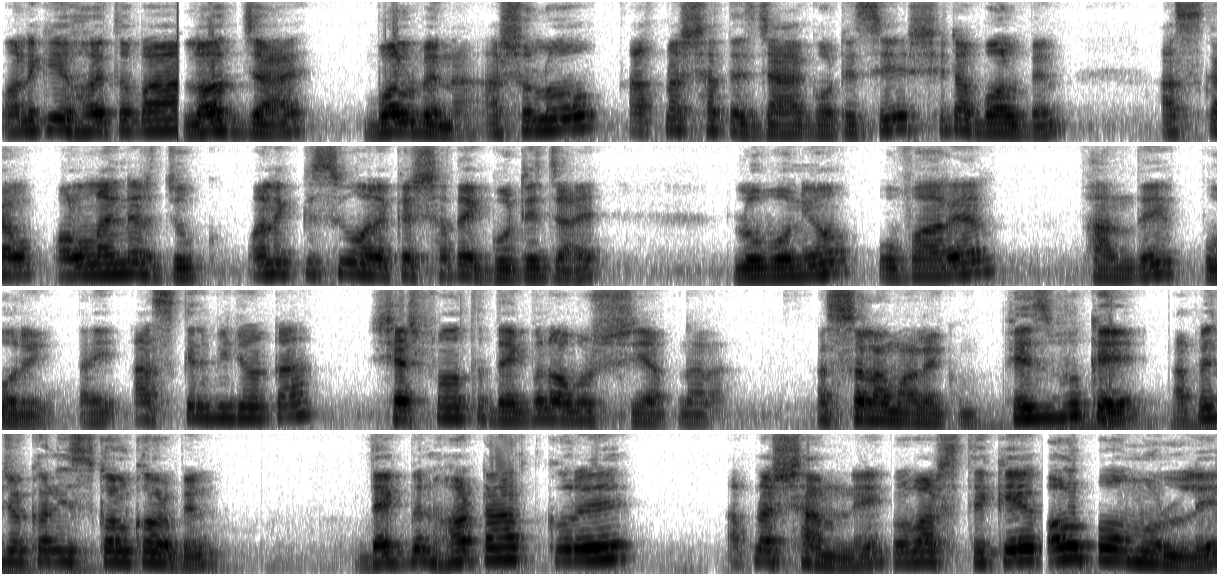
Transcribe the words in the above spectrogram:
অনেকেই হয়তোবা লজ্জায় বলবে না, আসলেও আপনার সাথে যা ঘটেছে সেটা বলবেন। আজকাল অনলাইনের যুগ, অনেক কিছু অনেকের সাথে ঘটে যায়, লোভনীয় উপহারের ফান্দে পড়ে। তাই আজকের ভিডিওটা শেষ পর্যন্ত দেখবেন অবশ্যই আপনারা। আসসালামু আলাইকুম। ফেসবুকে আপনি যখন স্কল করবেন দেখবেন হঠাৎ করে আপনার সামনে প্রবাস থেকে অল্প মূল্যে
